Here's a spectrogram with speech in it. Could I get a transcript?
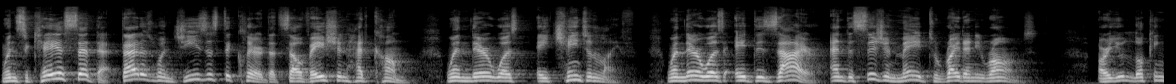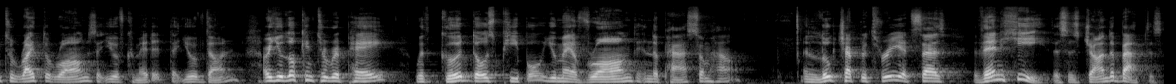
When Zacchaeus said that, that is when Jesus declared that salvation had come, when there was a change in life, when there was a desire and decision made to right any wrongs. Are you looking to right the wrongs that you have committed, that you have done? Are you looking to repay with good those people you may have wronged in the past somehow? In Luke chapter 3, it says, Then he, this is John the Baptist,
